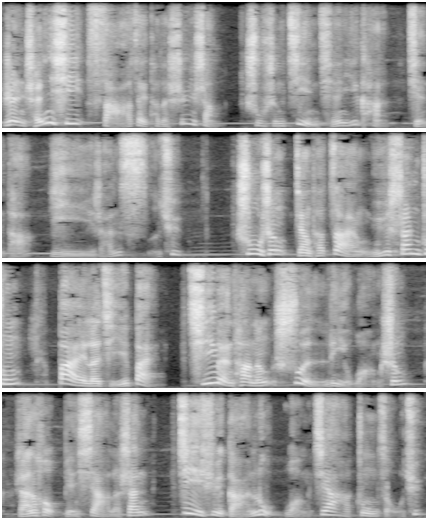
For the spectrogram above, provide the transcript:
任晨曦洒在他的身上。书生近前一看，见他已然死去。书生将他葬于山中，拜了几拜。祈愿他能顺利往生，然后便下了山，继续赶路往家中走去。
